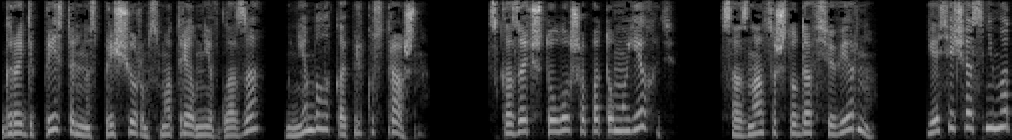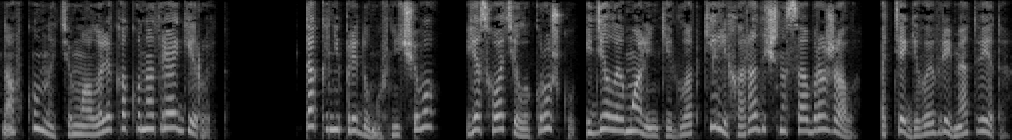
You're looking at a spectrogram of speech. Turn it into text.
Гради пристально с прищуром смотрел мне в глаза, мне было капельку страшно. Сказать, что ложь, а потом уехать? Сознаться, что да, все верно? Я сейчас с ним одна в комнате, мало ли как он отреагирует. Так и не придумав ничего, я схватила кружку и, делая маленькие глотки, лихорадочно соображала, оттягивая время ответа.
